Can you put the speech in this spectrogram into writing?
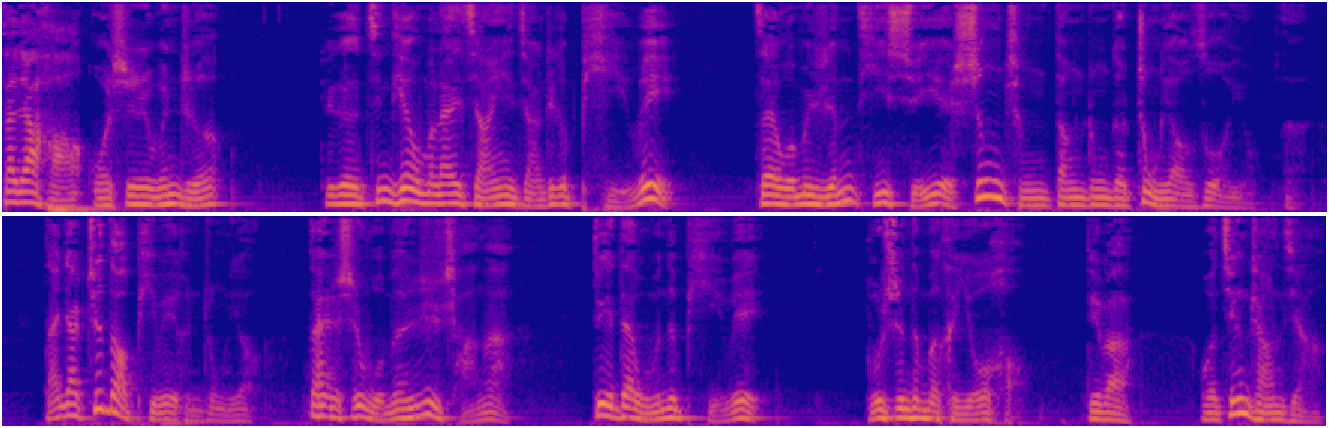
大家好，我是文哲。这个今天我们来讲一讲这个脾胃在我们人体血液生成当中的重要作用啊。大家知道脾胃很重要，但是我们日常啊对待我们的脾胃不是那么很友好，对吧？我经常讲，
